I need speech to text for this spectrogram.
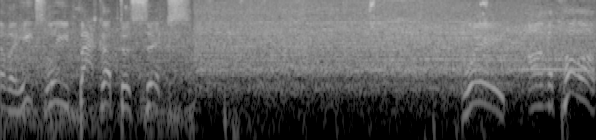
And the Heat's lead back up to six. Wade on the pull-up.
